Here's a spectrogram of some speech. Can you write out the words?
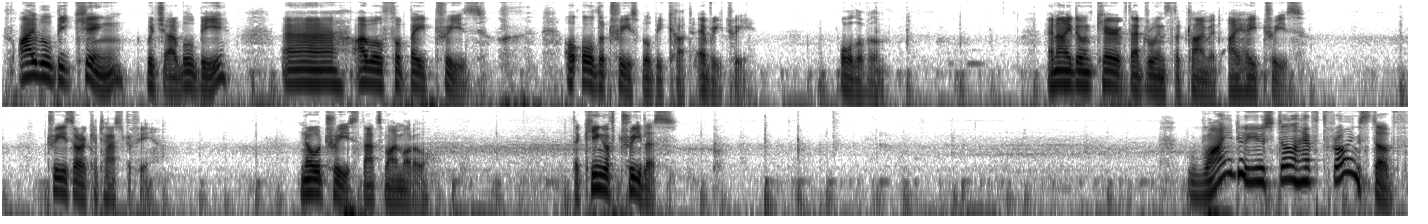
If I will be king, which I will be, uh, I will forbade trees. all, all the trees will be cut, every tree. All of them. And I don't care if that ruins the climate. I hate trees. Trees are a catastrophe. No trees, that's my motto. The king of treeless. Why do you still have throwing stuff?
